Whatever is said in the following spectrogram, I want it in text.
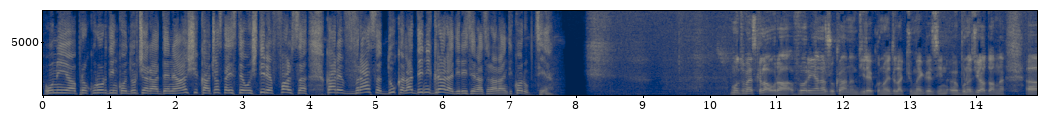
unui uh, procuror din conducerea DNA și că aceasta este o știre falsă care vrea să ducă la denigrarea Direcției Naționale Anticorupție. Mulțumesc, Laura. Floriana Jucan în direct cu noi de la Q Magazine. Uh, bună ziua, doamnă. Uh,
